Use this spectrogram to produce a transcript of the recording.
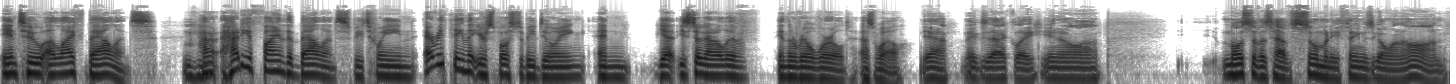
into a life balance. Mm-hmm. How how do you find the balance between everything that you're supposed to be doing and yet you still got to live in the real world as well? Yeah, exactly. You know, uh, most of us have so many things going on.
